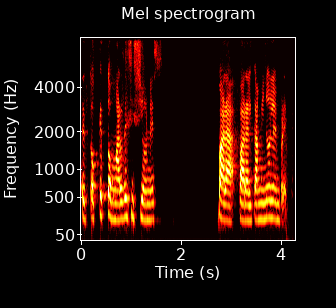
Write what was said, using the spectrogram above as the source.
te toque tomar decisiones para, para, el camino de la empresa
